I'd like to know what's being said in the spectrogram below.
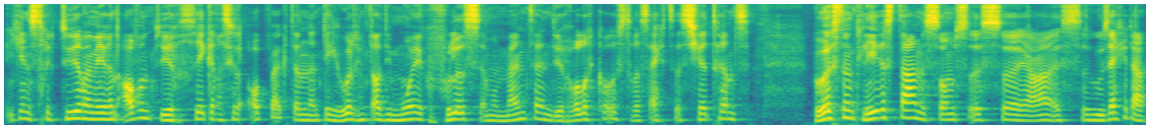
geen structuur, maar meer een avontuur. Zeker als je het opwekt en, en tegenwoordig met al die mooie gevoelens en momenten en die rollercoaster. is echt schitterend. Bewust in het leven staan is soms, is, ja, is, hoe zeg je dat?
